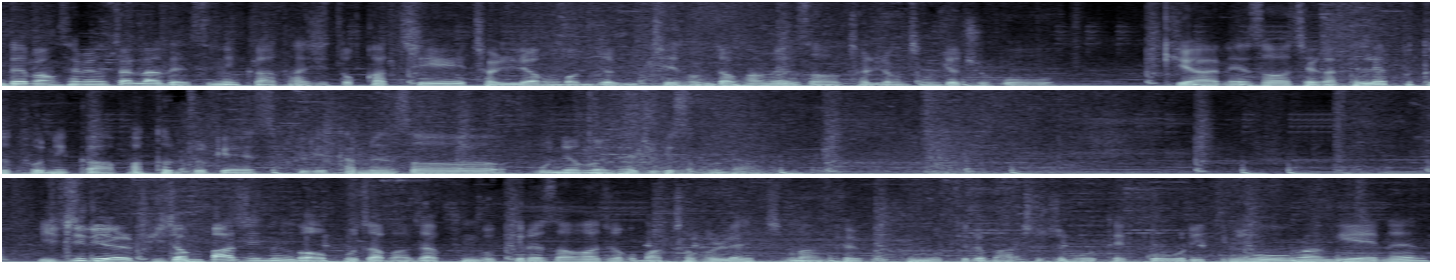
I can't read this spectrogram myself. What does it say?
상대방 3명 잘라냈으니까 다시 똑같이 전령 먼저 위치 선정하면서 전령 챙겨주고 기안에서 제가 텔레포트 도니까 바텀 쪽에 스플릿 하면서 운영을 해주겠습니다. 이즈리얼 비전 빠지는 거 보자마자 궁극기를 써가지고 맞춰보려 했지만 결국 궁극기를 맞추지 못했고 우리 팀이 호응하기에는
